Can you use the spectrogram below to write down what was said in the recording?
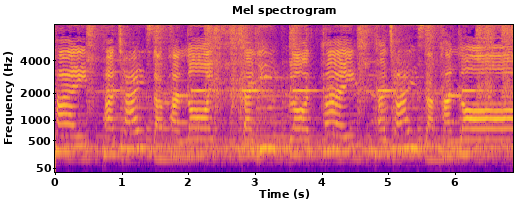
ภัย ถ้าใช้สามพันลอย จะยิ่งปลอดภัย ถ้าใช้สามพันลอย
